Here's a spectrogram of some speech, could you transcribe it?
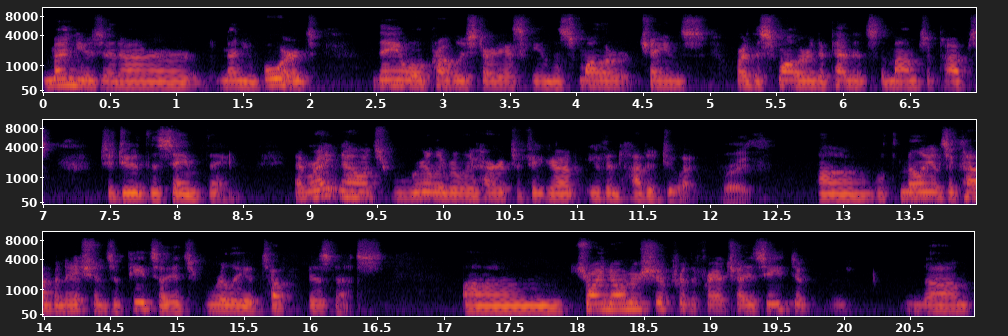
menus and on our menu boards, they will probably start asking the smaller chains or the smaller independents, the moms and pops, to do the same thing. And right now, it's really, really hard to figure out even how to do it. Right. Uh, with millions of combinations of pizza, it's really a tough business. Um, joint ownership for the franchisee, to, um,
